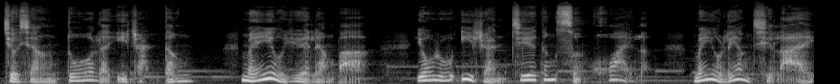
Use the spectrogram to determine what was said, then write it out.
就像多了一盏灯；没有月亮吧，犹如一盏街灯损坏了，没有亮起来。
